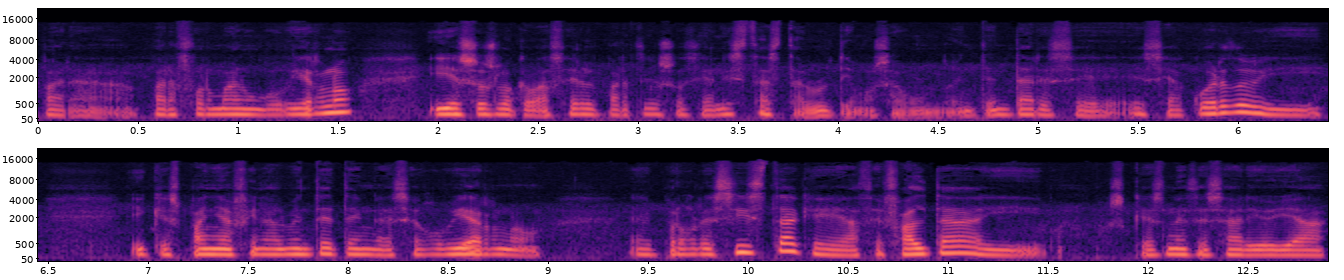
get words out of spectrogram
para, para, formar un gobierno y eso es lo que va a hacer el Partido Socialista hasta el último segundo, intentar ese, ese acuerdo y, y, que España finalmente tenga ese gobierno progresista que hace falta y pues que es necesario ya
